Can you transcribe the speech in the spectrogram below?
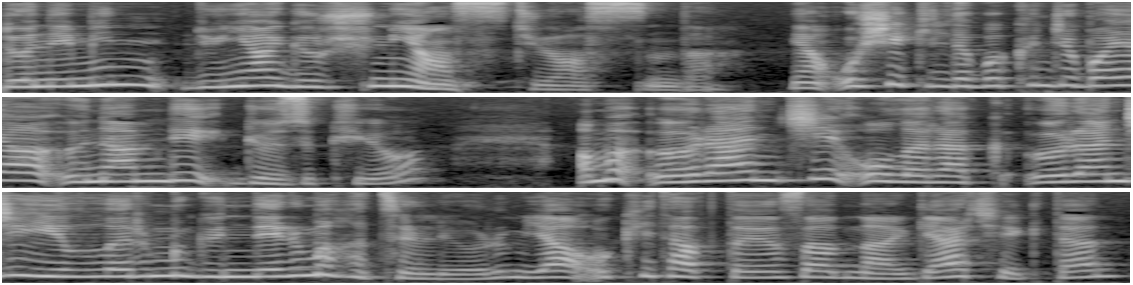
dönemin dünya görüşünü yansıtıyor aslında. Yani o şekilde bakınca bayağı önemli gözüküyor. Ama öğrenci olarak öğrenci yıllarımı günlerimi hatırlıyorum. Ya o kitapta yazanlar gerçekten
